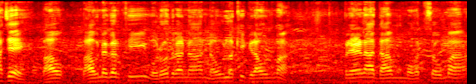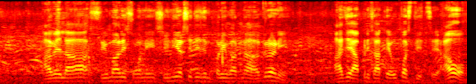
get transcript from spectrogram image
આજે ભાવ ભાવનગરથી વડોદરાના નવલખી ગ્રાઉન્ડમાં પ્રેરણાધામ મહોત્સવમાં આવેલા શ્રીમાળી સોની સિનિયર સિટીઝન પરિવારના અગ્રણી આજે આપણી સાથે ઉપસ્થિત છે. આવો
